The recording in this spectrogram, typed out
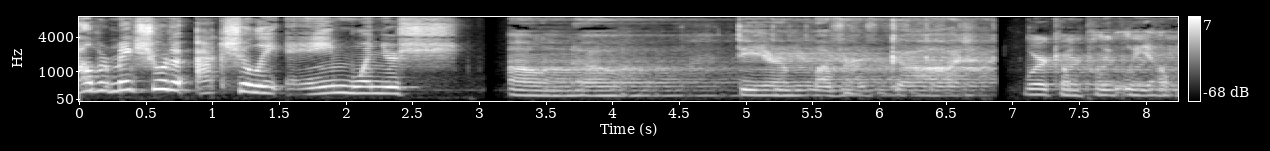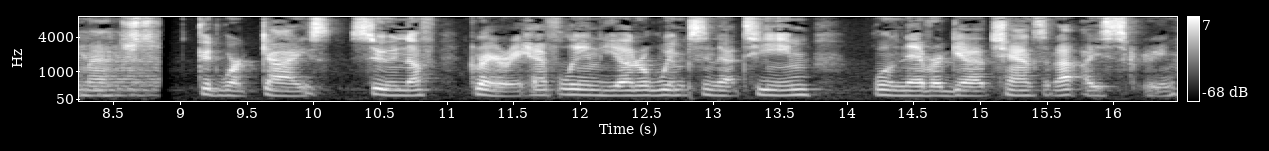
Albert, make sure to actually aim when you're sh- Oh no. Dear Mother of God. We're completely outmatched. Good work, guys. Soon enough, Gregory Heffley and the other wimps in that team will never get a chance at that ice cream.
